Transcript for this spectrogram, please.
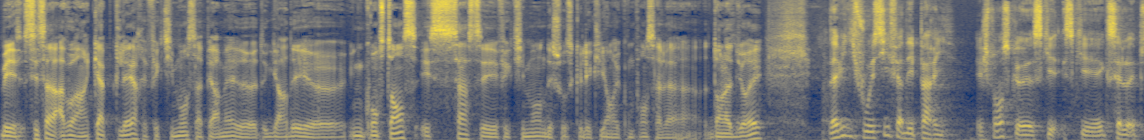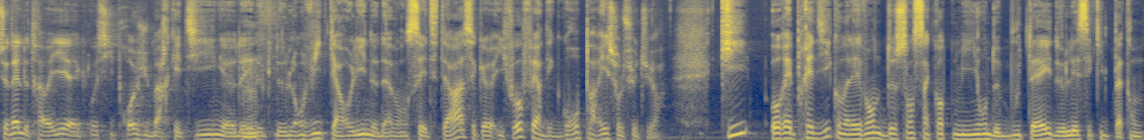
Mais c'est ça, avoir un cap clair, effectivement, ça permet de de garder euh, une constance. Et ça, c'est effectivement des choses que les clients récompensent à la, dans la durée. David, il faut aussi faire des paris. Et je pense que ce qui est, ce qui est exceptionnel de travailler avec aussi proche du marketing, de, Mmh. de- de l'envie de Caroline d'avancer, etc., c'est qu'il faut faire des gros paris sur le futur. Qui aurait prédit qu'on allait vendre 250 millions de bouteilles de lait C'est qui le patron?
